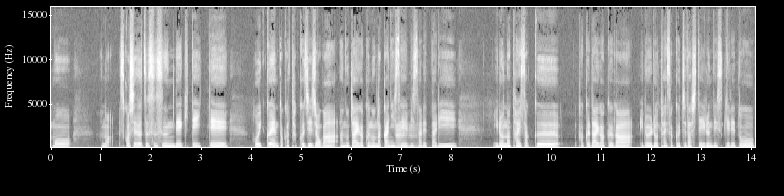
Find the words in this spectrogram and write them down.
もあの少しずつ進んできていて保育園とか託児所があの大学の中に整備されたり、いろんな対策各大学がいろいろ対策打ち出しているんですけれど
